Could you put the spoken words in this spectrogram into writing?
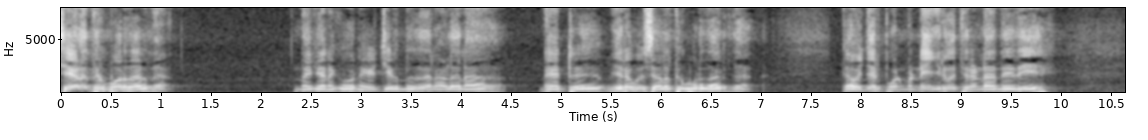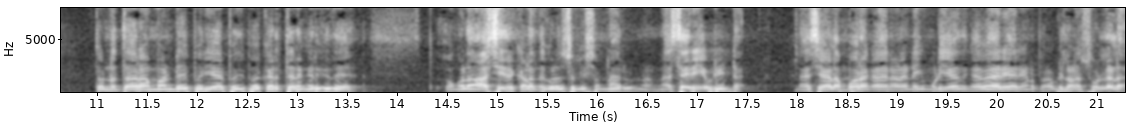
சேலத்துக்கு போகிறதா இருந்தேன். இன்றைக்கி எனக்கு ஒரு நிகழ்ச்சி இருந்தது அதனால் நான் நேற்று இரவு சேலத்துக்கு போகிறதா இருந்தேன். கவிஞர் ஃபோன் பண்ணி இருபத்தி ரெண்டாந்தேதி தொண்ணூத்தாறாம் ஆண்டு பெரியார் பதிப்பு கருத்தரங்கு இருக்குது. உங்களை ஆசிரியர் கலந்து கொள்ள சொல்லி சொன்னார். நான் சரி அப்படின்ட்டேன். நான் சேலம் போகிறாங்க அதனால் இன்றைக்கி முடியாதுங்க வேறு யாரையும் அனுப்புகிறேன் அப்படிலாம் சொல்லலை.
